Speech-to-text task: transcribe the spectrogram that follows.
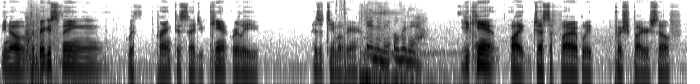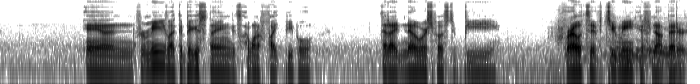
You know, the biggest thing with ranked is that you can't really. There's a team over here. Enemy over there. you can't like justifiably push by yourself. And for me, like the biggest thing is I want to fight people that I know are supposed to be relative to me, if not better.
